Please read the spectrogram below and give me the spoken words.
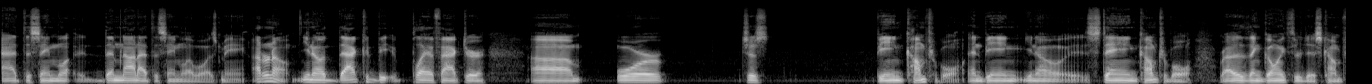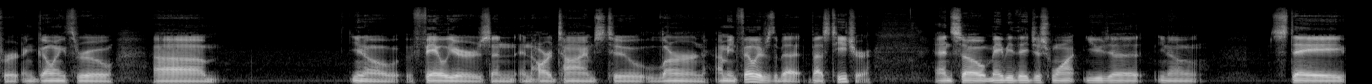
at the same them not at the same level as me. I don't know. You know, that could be play a factor um, or just being comfortable and being you know staying comfortable rather than going through discomfort and going through um, you know failures and, and hard times to learn. I mean failure is the be- best teacher. And so maybe they just want you to you know stay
